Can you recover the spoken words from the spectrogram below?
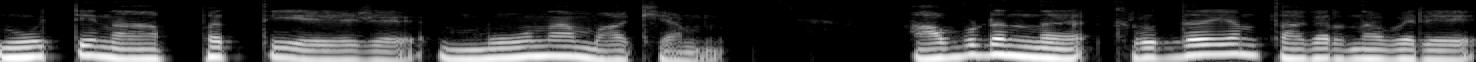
നൂറ്റി നാൽപ്പത്തിയേഴ് മൂന്നാം വാക്യം. അവിടുന്ന് ഹൃദയം തകർന്നവരെ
